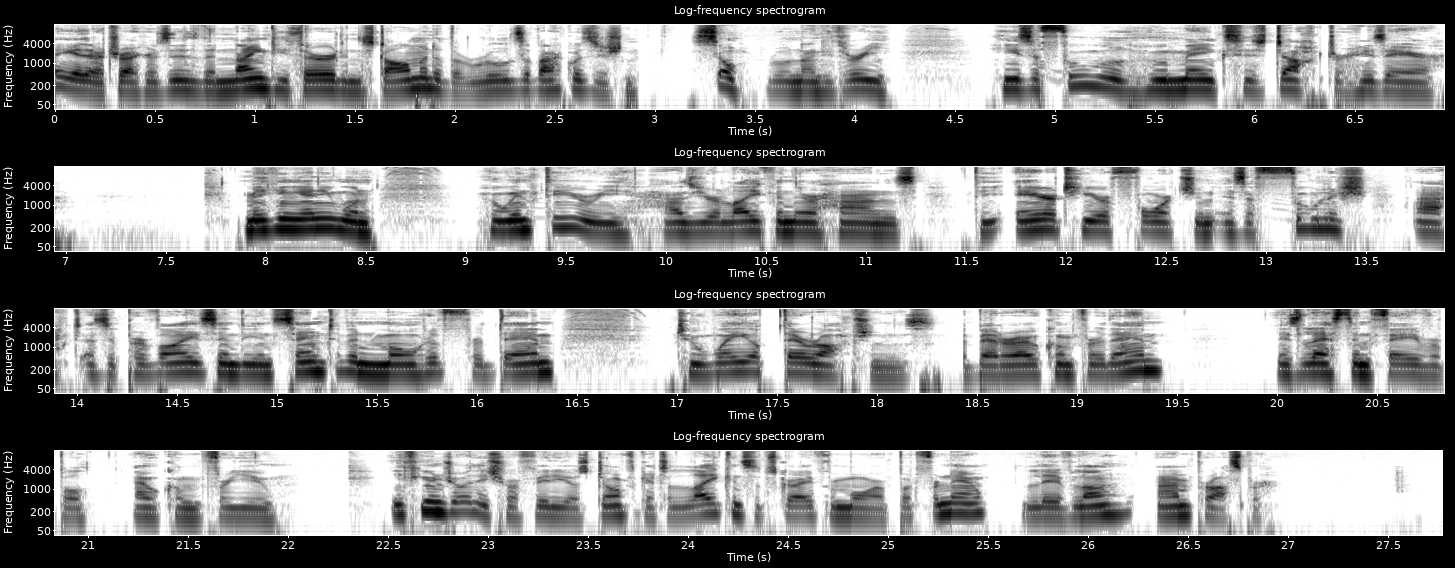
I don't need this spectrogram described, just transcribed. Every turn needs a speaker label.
Speaker 1: Hey there, Trekkers. This is the 93rd installment of the Rules of Acquisition. So, Rule 93 He's a fool who makes his doctor his heir. Making anyone who, in theory, has your life in their hands the heir to your fortune is a foolish act as it provides them the incentive and motive for them to weigh up their options. A better outcome for them is less than favourable outcome for you. If you enjoy these short videos, don't forget to like and subscribe for more. But for now, live long and prosper.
